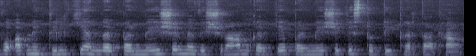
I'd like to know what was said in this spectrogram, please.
वो अपने दिल के अंदर परमेश्वर में विश्राम करके परमेश्वर की स्तुति करता था।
